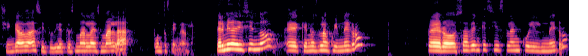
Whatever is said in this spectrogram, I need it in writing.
chingada si tu dieta es mala, es mala, punto final. Termina diciendo eh, que no es blanco y negro, pero ¿saben que sí es blanco y negro?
